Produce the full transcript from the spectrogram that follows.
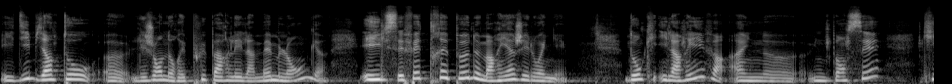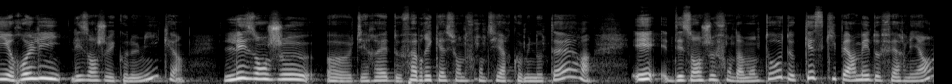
Il dit bientôt, euh, les gens n'auraient plus parlé la même langue, et il s'est fait très peu de mariages éloignés. Donc il arrive à une pensée qui relie les enjeux économiques, les enjeux, euh, je de fabrication de frontières communautaires et des enjeux fondamentaux de qu'est-ce qui permet de faire lien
